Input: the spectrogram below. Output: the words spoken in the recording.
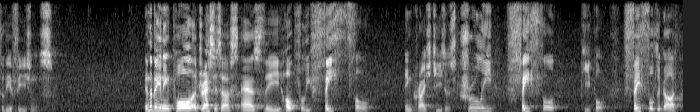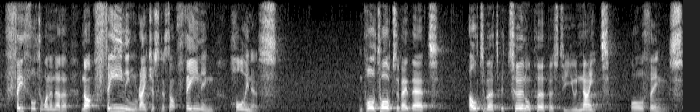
to the Ephesians. In the beginning, Paul addresses us as the hopefully faithful in Christ Jesus, truly faithful people, faithful to God, faithful to one another, not feigning righteousness, not feigning holiness. And Paul talks about that ultimate eternal purpose to unite all things.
